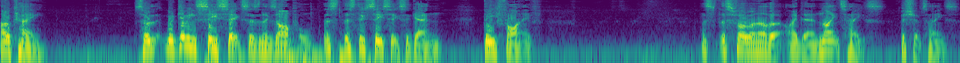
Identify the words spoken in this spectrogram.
Okay. So we're giving c6 as an example. Let's let's do c6 again. d5. Let's let's follow another idea. Knight takes, bishop takes.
